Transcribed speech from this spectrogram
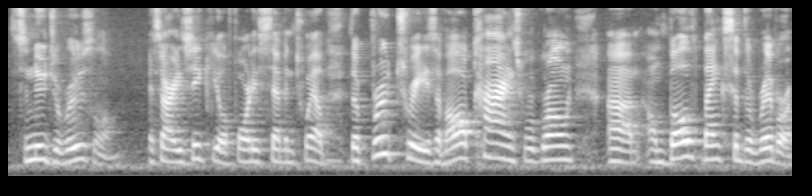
It's the New Jerusalem. It's our Ezekiel 47 12. The fruit trees of all kinds were grown um, on both banks of the river,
